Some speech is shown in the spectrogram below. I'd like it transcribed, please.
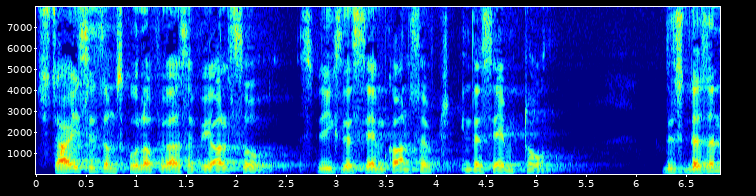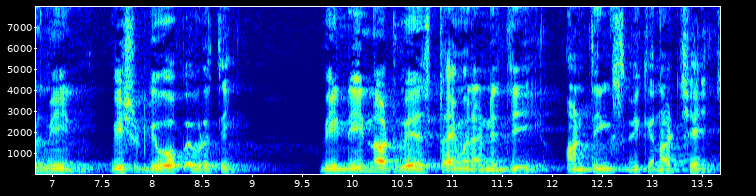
Stoicism school of philosophy also speaks the same concept in the same tone. This doesn't mean we should give up everything. We need not waste time and energy on things we cannot change.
